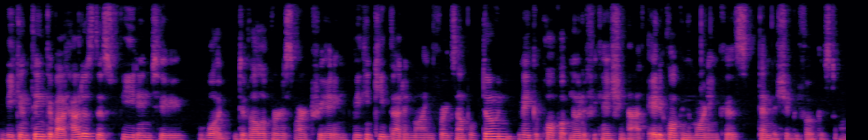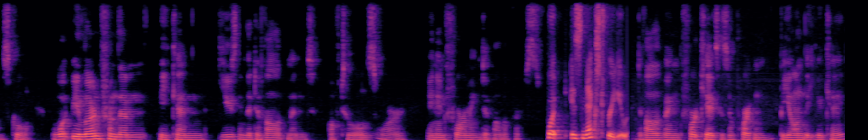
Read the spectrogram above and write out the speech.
we can think about how does this feed into what developers are creating. We can keep that in mind. For example, don't make a pop-up notification at 8 o'clock in the morning because then they should be focused on school what we learn from them, we can use in the development of tools or in informing developers. What is next for you? Developing for kids is important beyond the UK.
